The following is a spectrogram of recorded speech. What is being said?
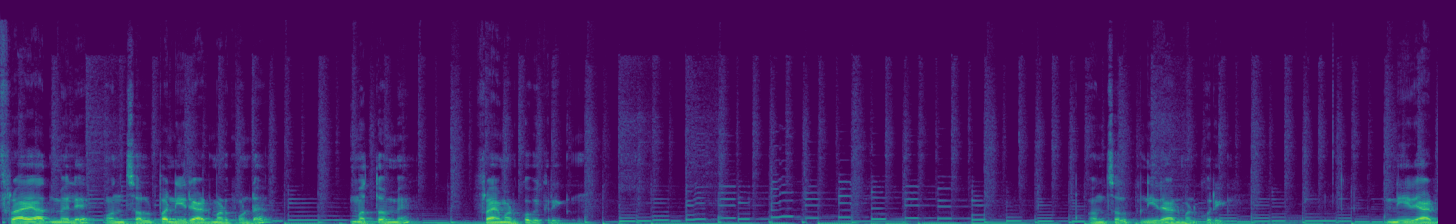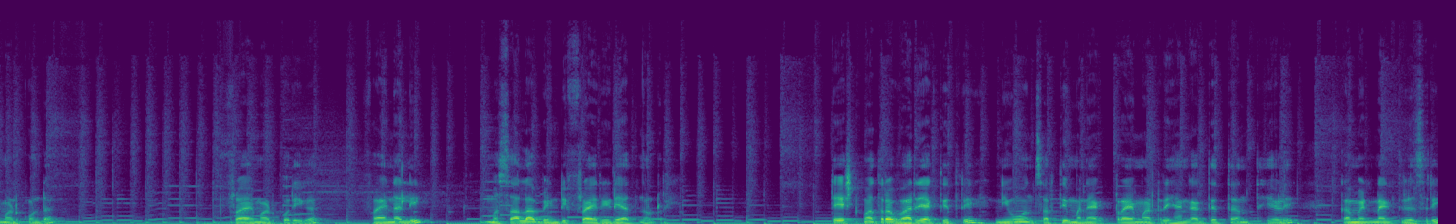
ಫ್ರೈ ಆದಮೇಲೆ ಒಂದು ಸ್ವಲ್ಪ ನೀರು ಆ್ಯಡ್ ಮಾಡ್ಕೊಂಡು ಮತ್ತೊಮ್ಮೆ ಫ್ರೈ ಮಾಡ್ಕೋಬೇಕ್ರಿ ಒಂದು ಸ್ವಲ್ಪ ನೀರು ಆ್ಯಡ್ ಮಾಡ್ಕೊರಿ ನೀರು ಆ್ಯಡ್ ಮಾಡ್ಕೊಂಡು ಫ್ರೈ ಮಾಡ್ಕೊರಿ ಈಗ. ಫೈನಲಿ ಮಸಾಲ ಬೆಂಡಿ ಫ್ರೈ ರೆಡಿ ಆಯ್ತು ನೋಡ್ರಿ. ಟೇಸ್ಟ್ ಮಾತ್ರ ಭಾರಿ ಆಗ್ತೈತ್ರಿ. ನೀವು ಒಂದು ಸರ್ತಿ ಮನ್ಯಾಗ ಟ್ರೈ ಮಾಡಿರಿ, ಹೆಂಗೆ ಆಗ್ತೈತೆ ಅಂತ ಹೇಳಿ ಕಮೆಂಟ್ನಾಗ ತಿಳಿಸ್ರಿ.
